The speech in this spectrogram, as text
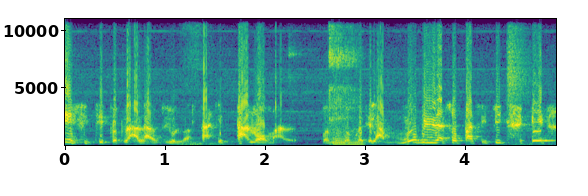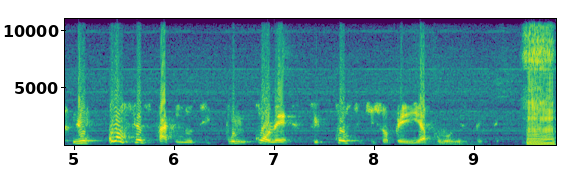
incité le peuple à la violence. Ça, c'est pas normal. C'est la mobilisation pacifique et une conscience patriotique pour nous connaître ces constitutions pays pour nous respecter. Mhm.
